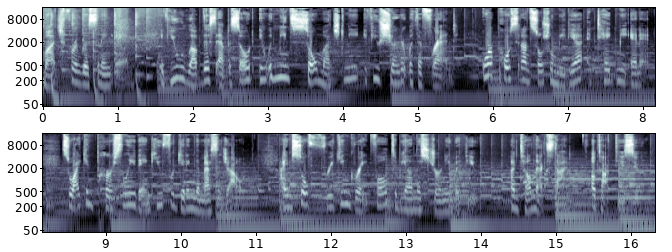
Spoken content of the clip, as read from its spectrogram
much for listening in. If you love this episode, it would mean so much to me if you shared it with a friend or post it on social media and tag me in it so I can personally thank you for getting the message out. I am so freaking grateful to be on this journey with you. Until next time, I'll talk to you soon.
